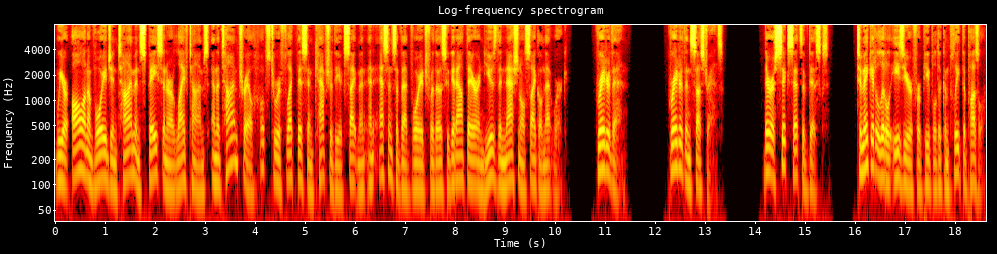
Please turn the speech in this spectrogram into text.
we are all on a voyage in time and space in our lifetimes, and the Time Trail hopes to reflect this and capture the excitement and essence of that voyage for those who get out there and use the National Cycle Network. Greater than. Greater than Sustrans. There are six sets of discs. To make it a little easier for people to complete the puzzle,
